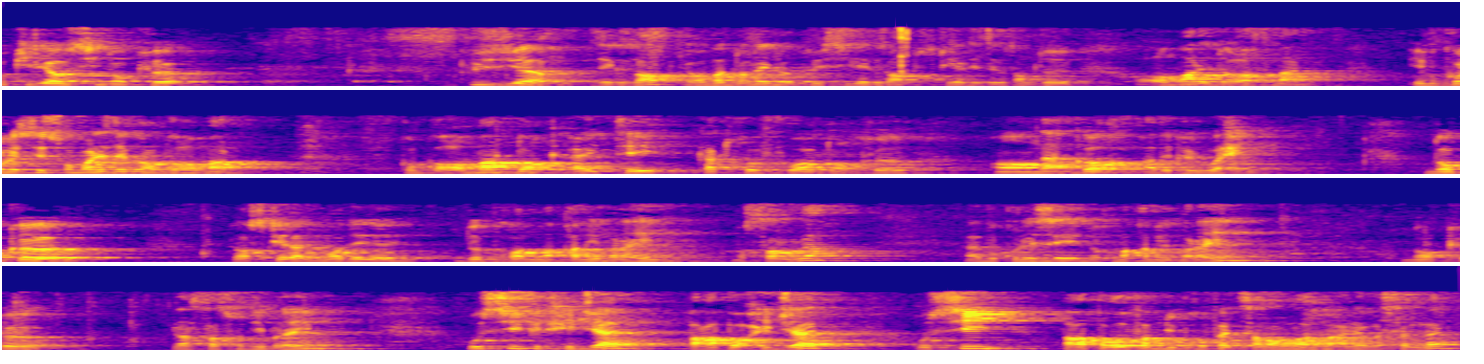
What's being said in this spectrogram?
Donc il y a aussi donc euh, plusieurs exemples, et on va donner donc ici l'exemple, parce qu'il y a des exemples de Omar et de Othman. Et vous connaissez sûrement les exemples de Omar. Comme Omar donc, a été quatre fois donc, euh, en accord avec le Wahi. Donc, euh, lorsqu'il a demandé de prendre Maqam Ibrahim ben, vous connaissez donc Maqam Ibrahim, donc la station d'Ibrahim, aussi fil hijab, par rapport au hijab, aussi par rapport aux femmes du prophète sallallahu alayhi wa sallam,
